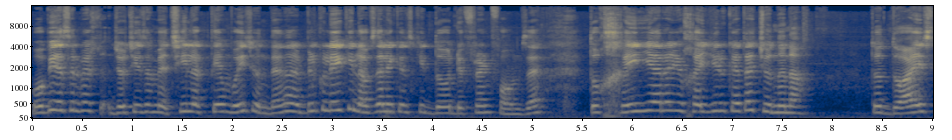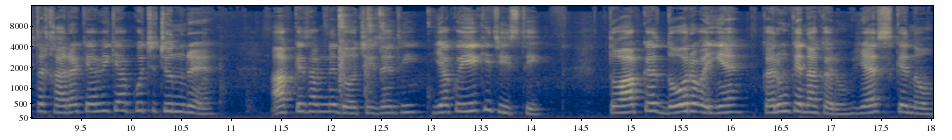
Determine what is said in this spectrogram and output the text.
وہ بھی اصل میں جو چیز ہمیں اچھی لگتی ہے، ہم وہی چنتے ہیں نا۔ بالکل ایک ہی لفظ ہے، لیکن اس کی دو ڈفرینٹ فارمز ہیں۔ تو خیر یو خیر کہتا ہے چننا۔ تو دعا استخارہ کیا بھی کہ آپ کچھ چن رہے ہیں۔ آپ کے سامنے دو چیزیں تھیں یا کوئی ایک ہی چیز تھی۔ تو آپ کے دو رویے کروں کہ نہ کروں۔ یس کہ نو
